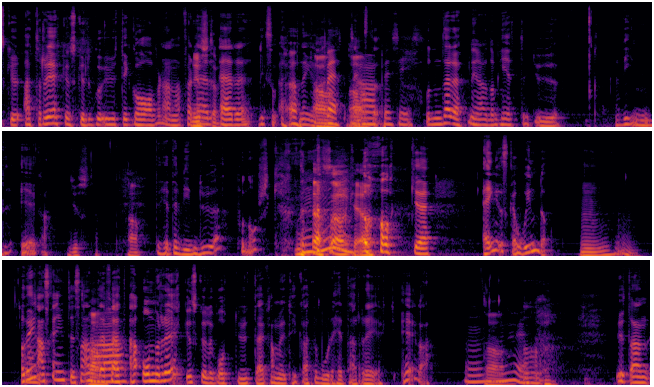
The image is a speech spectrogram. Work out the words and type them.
skulle, att röken skulle gå ut i gavlarna. För Just där det. är det liksom öppningar. Ja, ja, Ja. precis. Och de där öppningarna de heter ju vindöga. Just det. Ja. Det heter vindue på norsk. alltså, okej, ja. Och eh, engelska window. Mm. Och det är ganska intressant Ja. därför att ah, om röken skulle gått ut där kan man ju tycka att det borde heta rököga. Mm, Ja. Utan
